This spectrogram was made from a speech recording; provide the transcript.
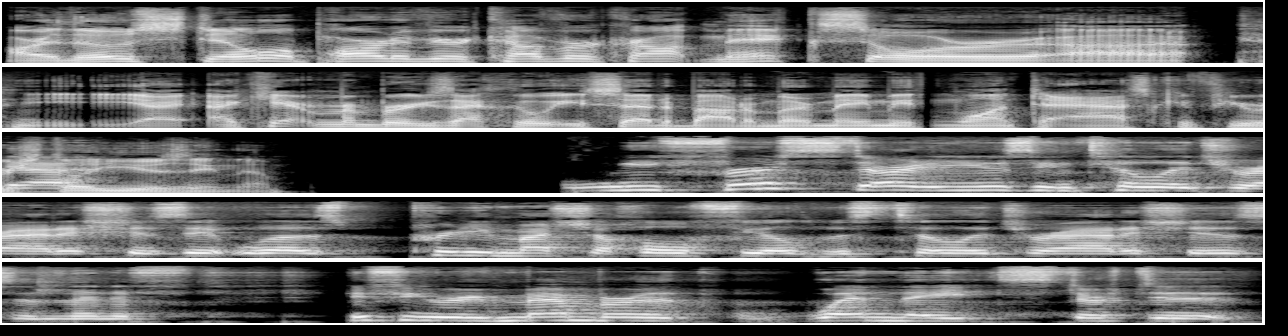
Are those still a part of your cover crop mix, or uh, I, can't remember exactly what you said about them, but it made me want to ask if you were yeah. still using them. We first started using tillage radishes. It was pretty much a whole field was tillage radishes, and then if if you remember when they start to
